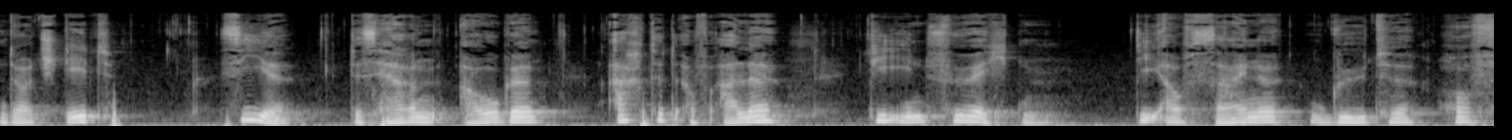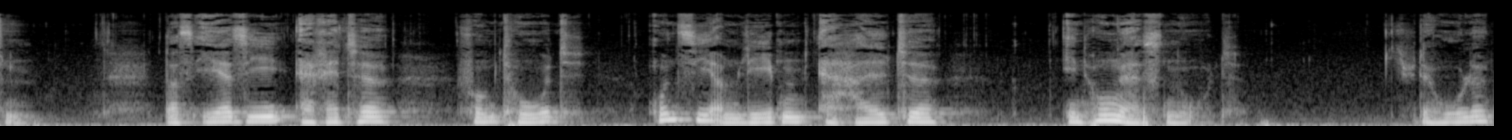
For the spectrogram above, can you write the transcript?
Dort steht, siehe, des Herrn Auge achtet auf alle, die ihn fürchten, die auf seine Güte hoffen, dass er sie errette vom Tod und sie am Leben erhalte in Hungersnot. Ich wiederhole.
